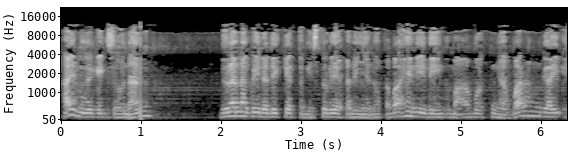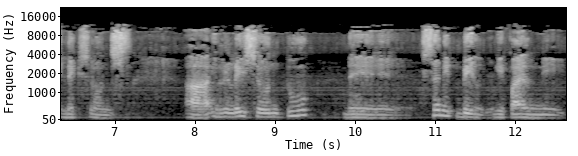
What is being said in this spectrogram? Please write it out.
Hi mga kaigsunan. Doon lang ko idadikit ng istorya kaninyo. No? Kabahin ining umaabot nga barangay elections uh, in relation to the Senate bill i-file ni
